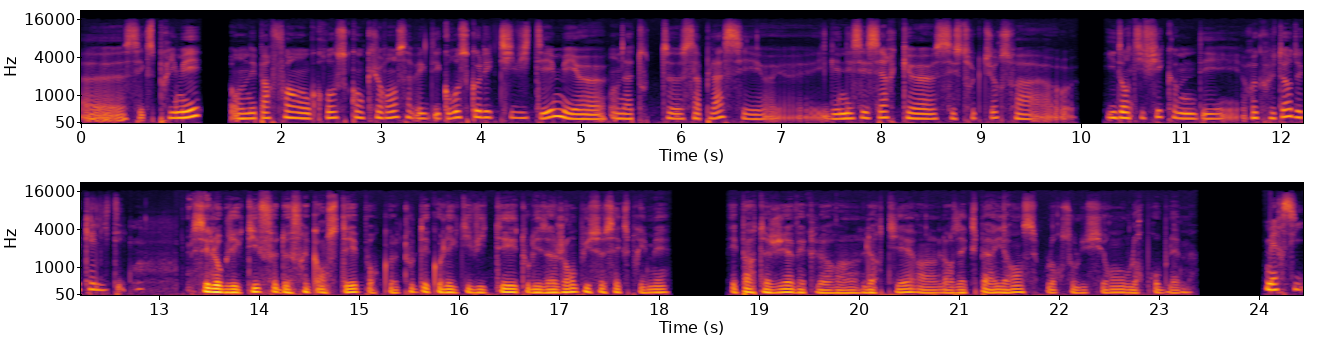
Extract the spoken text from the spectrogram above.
euh, s'exprimer. On est parfois en grosse concurrence avec des grosses collectivités, mais on a toute sa place et il est nécessaire que ces structures soient identifiées comme des recruteurs de qualité. C'est l'objectif de Fréquence pour que toutes les collectivités, tous les agents puissent s'exprimer et partager avec leurs tiers hein, leurs expériences, leurs solutions ou leurs problèmes. Merci.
